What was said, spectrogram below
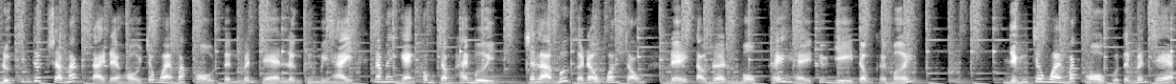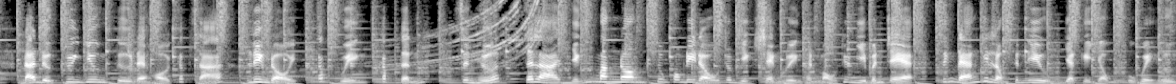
được chính thức ra mắt tại Đại hội cháu ngoan Bắc Hồ tỉnh Bến Tre lần thứ 12 năm 2020 sẽ là bước khởi đầu quan trọng để tạo nên một thế hệ thiếu nhi đồng khởi mới. Những cháu ngoan Bắc Hồ của tỉnh Bến Tre đã được tuyên dương từ đại hội cấp xã, liên đội, cấp huyện, cấp tỉnh. Xin hứa sẽ là những măng non xung phong đi đầu trong việc rèn luyện hình mẫu thiếu nhi Bến Tre, xứng đáng với lòng tin yêu và kỳ vọng của quê hương.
